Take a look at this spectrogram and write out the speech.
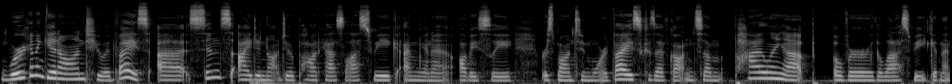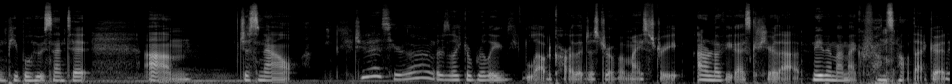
we're gonna get on to advice. Uh, since I did not do a podcast last week, I'm gonna obviously respond to more advice because I've gotten some piling up over the last week, and then people who sent it um, just now. Could you guys hear that? There's like a really loud car that just drove up my street. I don't know if you guys could hear that. Maybe my microphone's not that good.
